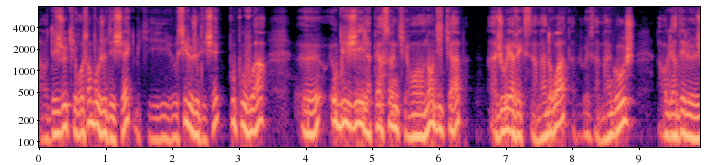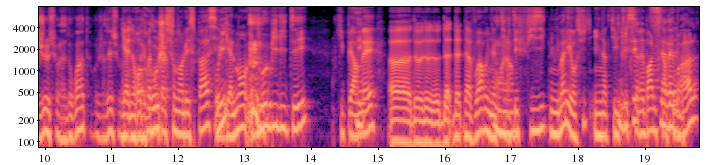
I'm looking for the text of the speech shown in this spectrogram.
alors des jeux qui ressemblent au jeu d'échecs, mais qui est aussi le jeu d'échecs, pour pouvoir euh, obliger la personne qui est en handicap à jouer avec sa main droite, à jouer sa main gauche, à regarder le jeu sur la droite, à regarder sur Il y a une gauche. représentation dans l'espace et Oui. également une mobilité qui permet euh, d'avoir une Voilà. activité physique minimale et ensuite une activité cérébrale. cérébrale.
